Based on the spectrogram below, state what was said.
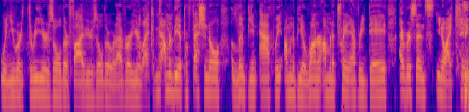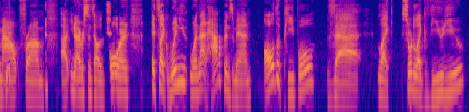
when you were three years old or five years old or whatever, you're like, man, I'm gonna be a professional Olympian athlete. I'm gonna be a runner. I'm gonna train every day. Ever since you know I came out from, uh, you know, ever since I was born, it's like when you when that happens, man, all the people that like sort of like viewed you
